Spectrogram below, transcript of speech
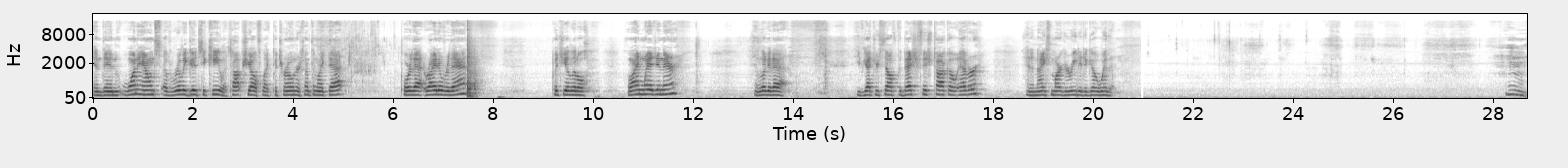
And then one ounce of really good tequila, top shelf, like Patron or something like that. Pour that right over that. Put you a little lime wedge in there. And look at that. You've got yourself the best fish taco ever and a nice margarita to go with it. Mmm.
